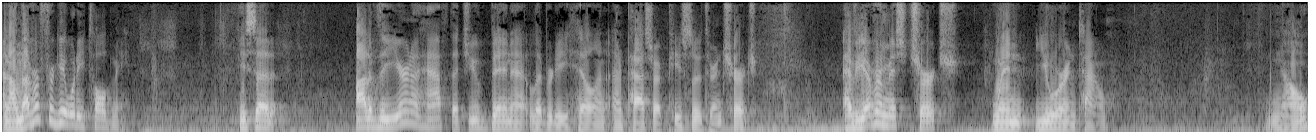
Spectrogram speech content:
And I'll never forget what he told me. He said, out of the year and a half that you've been at Liberty Hill and, and pastor at Peace Lutheran Church, have you ever missed church when you were in town? No.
